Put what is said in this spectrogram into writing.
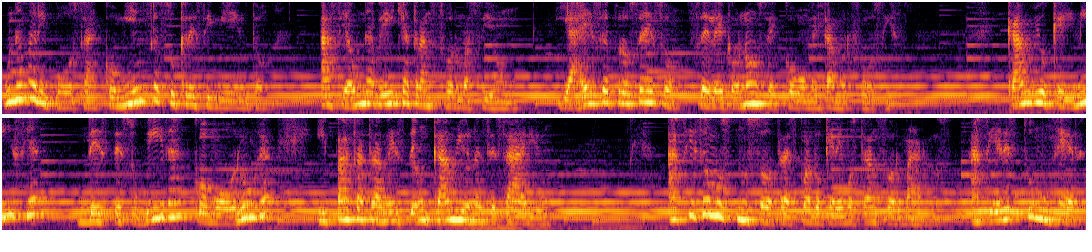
Una mariposa comienza su crecimiento hacia una bella transformación y a ese proceso se le conoce como metamorfosis. Cambio que inicia desde su vida como oruga y pasa a través de un cambio necesario. Así somos nosotras cuando queremos transformarnos. Así eres tu mujer.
